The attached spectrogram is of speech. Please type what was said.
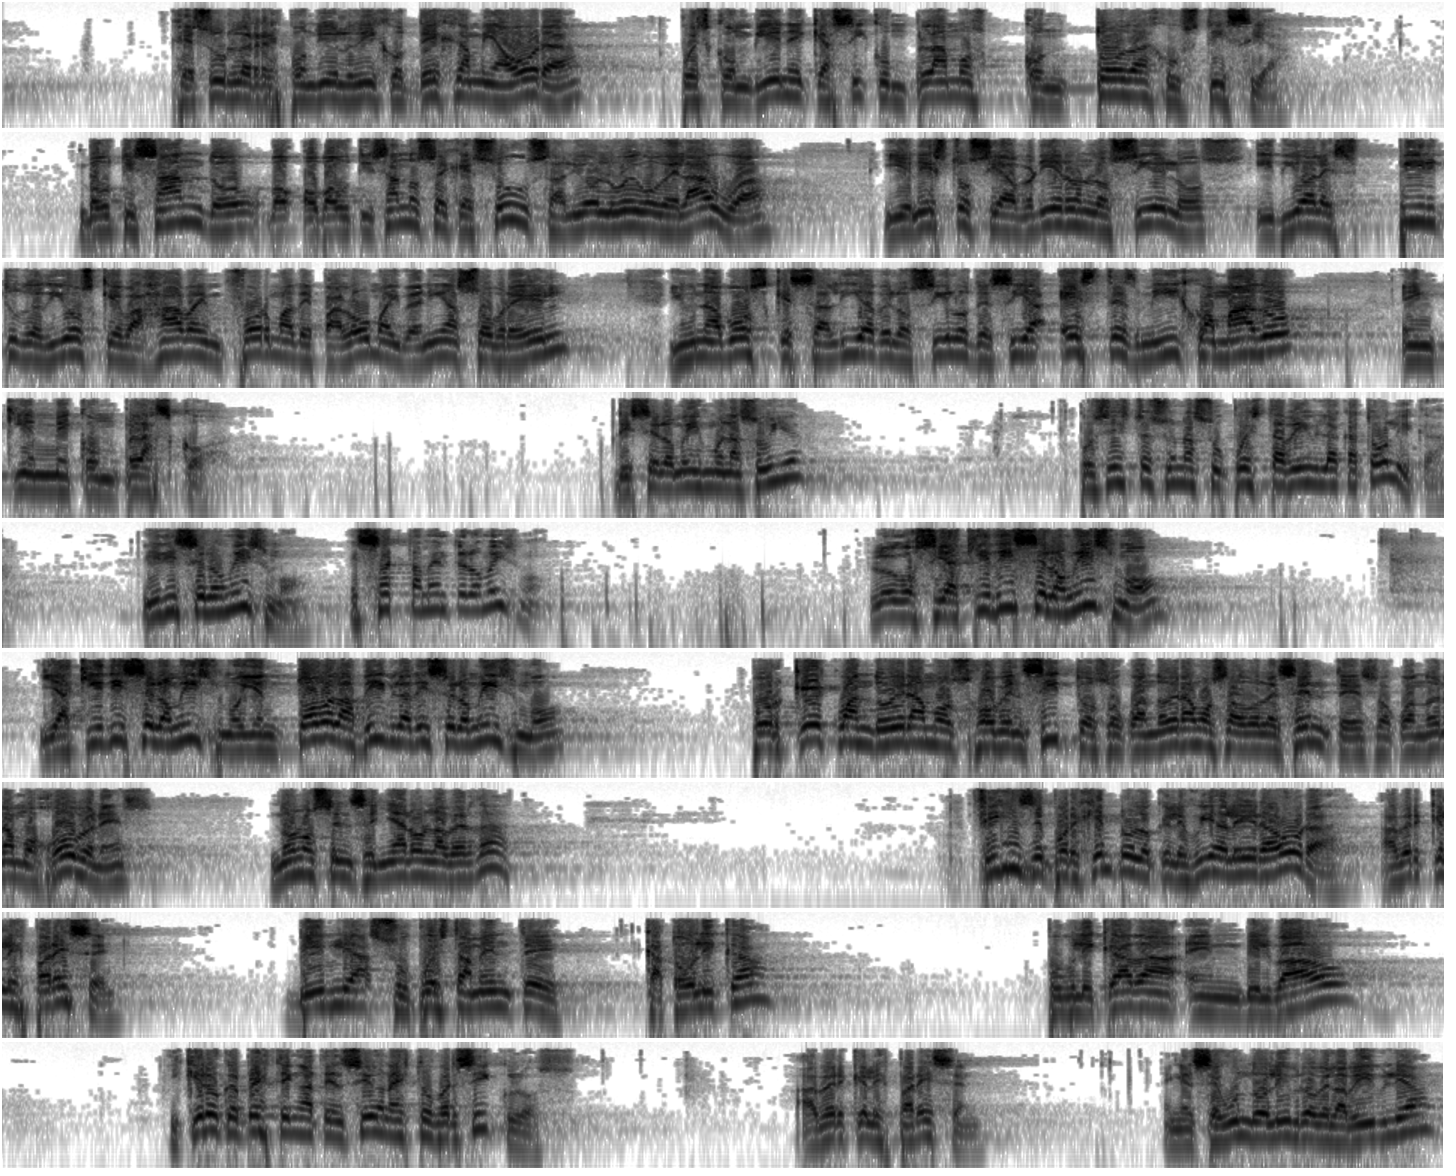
Jesús le respondió y le dijo, déjame ahora, pues conviene que así cumplamos con toda justicia. Bautizando o bautizándose Jesús, salió luego del agua, y en esto se abrieron los cielos y vio al Espíritu de Dios que bajaba en forma de paloma y venía sobre él, y una voz que salía de los cielos decía, este es mi Hijo amado, en quien me complazco. ¿Dice lo mismo en la suya? Pues esto es una supuesta Biblia católica. Y dice lo mismo, exactamente lo mismo. Luego, si aquí dice lo mismo, y aquí dice lo mismo, y en todas las Biblias dice lo mismo, ¿por qué cuando éramos jovencitos o cuando éramos adolescentes o cuando éramos jóvenes no nos enseñaron la verdad? Fíjense, por ejemplo, lo que les voy a leer ahora, a ver qué les parece. Biblia supuestamente católica, publicada en Bilbao, y quiero que presten atención a estos versículos, a ver qué les parecen. En el segundo libro de la Biblia,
